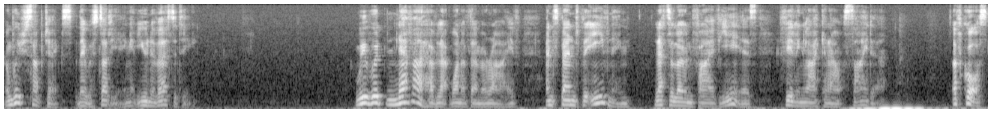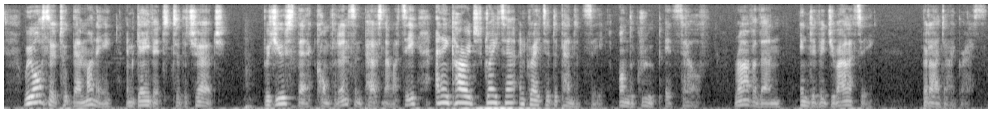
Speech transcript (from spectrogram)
and which subjects they were studying at university. We would never have let one of them arrive and spend the evening, let alone five years, feeling like an outsider. Of course, we also took their money and gave it to the church, reduced their confidence and personality, and encouraged greater and greater dependency on the group itself, rather than individuality. But I digress.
